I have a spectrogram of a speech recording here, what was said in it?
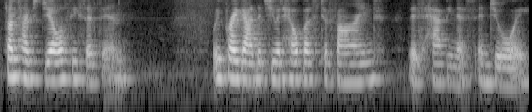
Sometimes jealousy sets in. We pray, God, that you would help us to find this happiness and joy,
